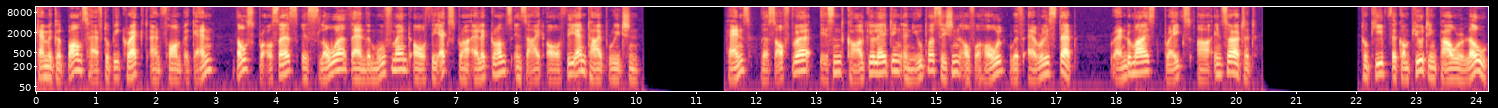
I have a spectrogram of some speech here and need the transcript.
chemical bonds have to be cracked and formed again, those process is slower than the movement of the extra electrons inside of the n-type region. Hence, the software isn't calculating a new position of a hole with every step, randomized breaks are inserted. To keep the computing power low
